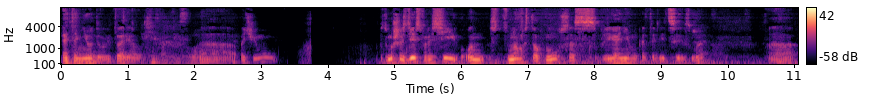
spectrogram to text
это не удовлетворяло. А, почему? Потому что здесь, в России, он снова столкнулся с влиянием католицизма. А,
